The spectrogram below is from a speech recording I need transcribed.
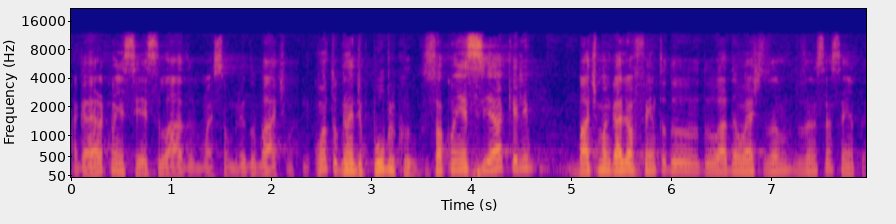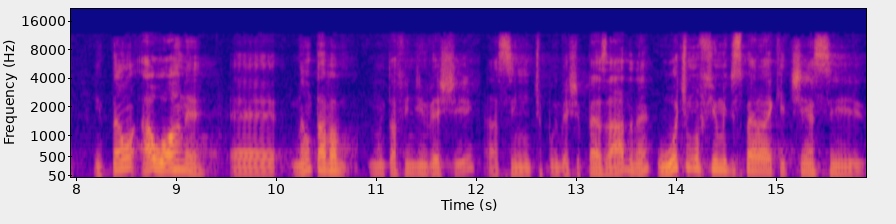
A galera conhecia esse lado mais sombrio do Batman. Enquanto o grande público só conhecia aquele Batman galhofento do, do Adam West dos anos, dos anos 60. Então, a Warner é, não estava muito afim de investir, assim, tipo, investir pesado, né? O último filme de super que tinha se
